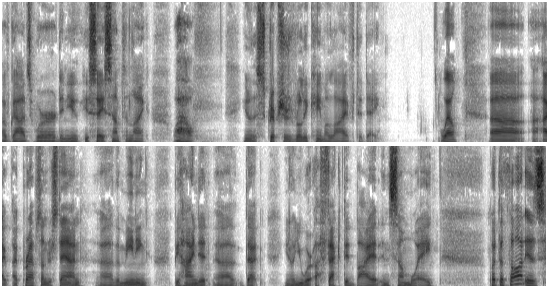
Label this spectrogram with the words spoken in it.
of God's word, and you you say something like, "Wow, you know, the scriptures really came alive today." Well, uh, I, I, perhaps understand uh, the meaning behind it, uh, that you know you were affected by it in some way. But the thought is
